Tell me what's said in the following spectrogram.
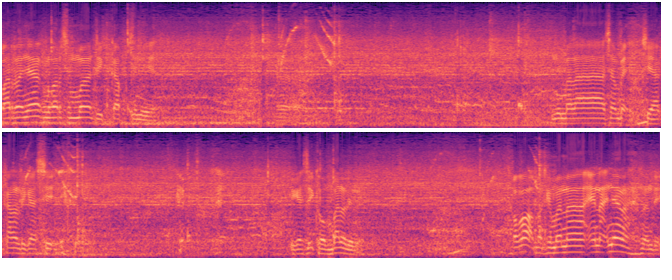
warnanya keluar semua di cup sini ya. Nah. Ini malah sampai diakal dikasih dikasih gombal ini. Pokok bagaimana enaknya lah nanti.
